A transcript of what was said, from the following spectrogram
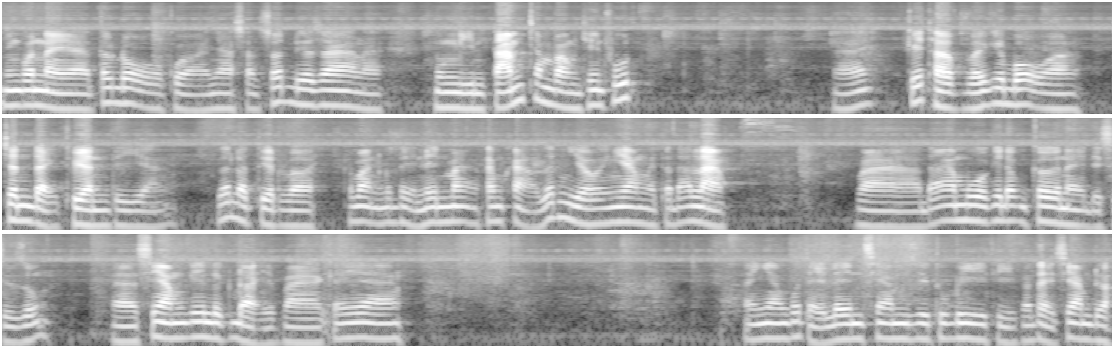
nhưng con này à, tốc độ của nhà sản xuất đưa ra là 1.800 vòng trên phút. Đấy, kết hợp với cái bộ à, chân đẩy thuyền thì à, rất là tuyệt vời. Các bạn có thể lên mạng tham khảo rất nhiều anh em người ta đã làm và đã mua cái động cơ này để sử dụng. À, xem cái lực đẩy và cái anh em có thể lên xem YouTube thì có thể xem được.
